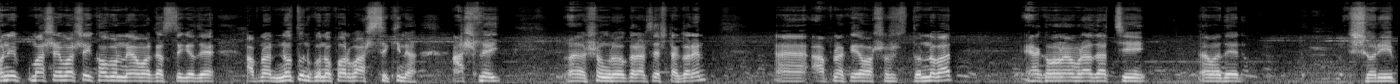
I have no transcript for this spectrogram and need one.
উনি মাসে মাসেই খবর নেয় আমার কাছ থেকে যে আপনার নতুন কোনো পর্ব আসছে কিনা, আসলেই সংগ্রহ করার চেষ্টা করেন। আপনাকে অশেষ ধন্যবাদ। এখন আমরা যাচ্ছি আমাদের শরীফ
